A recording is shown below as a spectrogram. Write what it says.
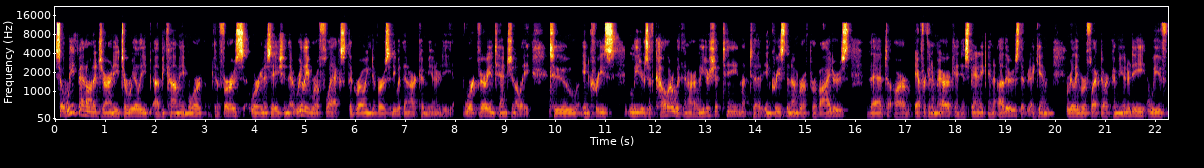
So we've been on a journey to really uh, become a more diverse organization that really reflects the growing diversity within our community. Worked very intentionally to increase leaders of color within our leadership team, to increase the number of providers that are African American, Hispanic, and others that again really reflect our community. We've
